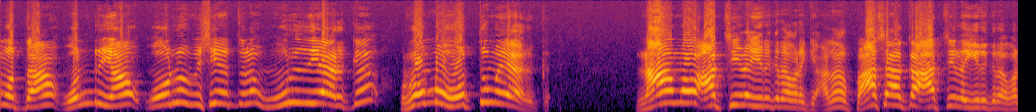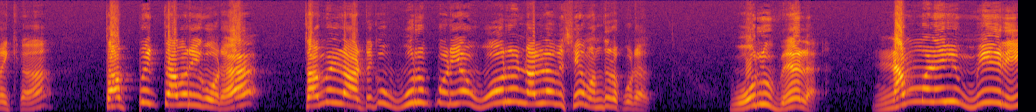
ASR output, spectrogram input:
மொத்தம் ஒன்றியம் ஒரு விஷயத்தில் உறுதியாக இருக்கு ரொம்ப ஒத்துமையாக இருக்கு. நாம ஆட்சியில் இருக்கிற வரைக்கும் அதாவது பாசக ஆட்சியில் இருக்கிற வரைக்கும் தப்பி தவறி கூட தமிழ்நாட்டுக்கு உருப்படியாக ஒரு நல்ல விஷயம் வந்துடக்கூடாது. ஒருவேளை நம்மளையும் மீறி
